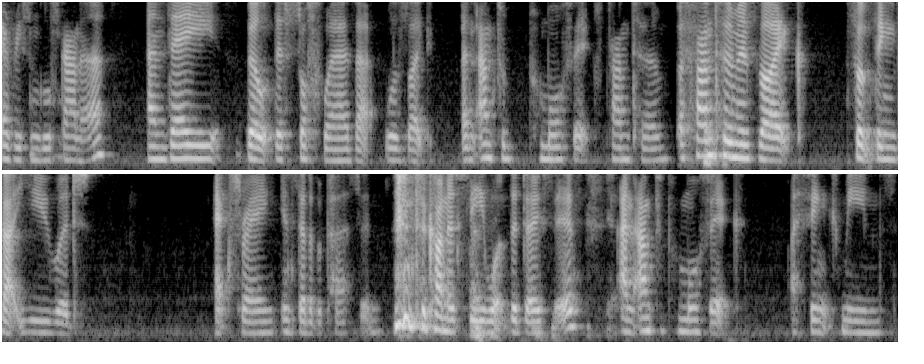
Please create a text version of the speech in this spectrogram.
every single scanner and they built this software that was like an anthropomorphic phantom. A phantom is like something that you would x-ray instead of a person to kind of see see. what the dose is Yeah. and anthropomorphic i think means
